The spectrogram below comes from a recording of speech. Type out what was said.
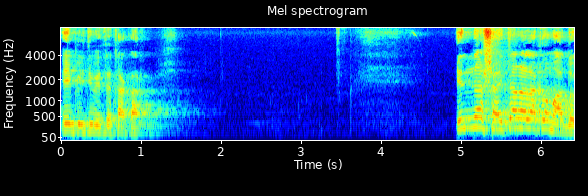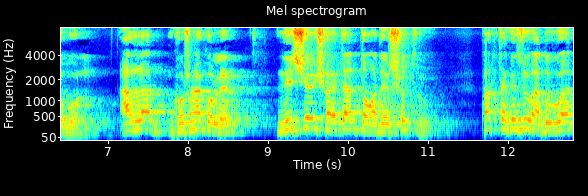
এই পৃথিবীতে থাকার। ইন্না শয়তান আলাকম আদবুন। আল্লাহ ঘোষণা করলেন, নিশ্চয়ই শয়তান তোমাদের শত্রু। ফাত্তা কিছু আদুবা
